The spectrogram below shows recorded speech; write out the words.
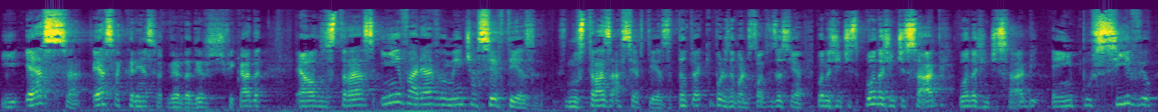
e essa, essa crença verdadeira justificada, ela nos traz invariavelmente a certeza. Nos traz a certeza. Tanto é que, por exemplo, Aristóteles diz assim, ó, quando, a gente, quando a gente sabe, quando a gente sabe, é impossível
